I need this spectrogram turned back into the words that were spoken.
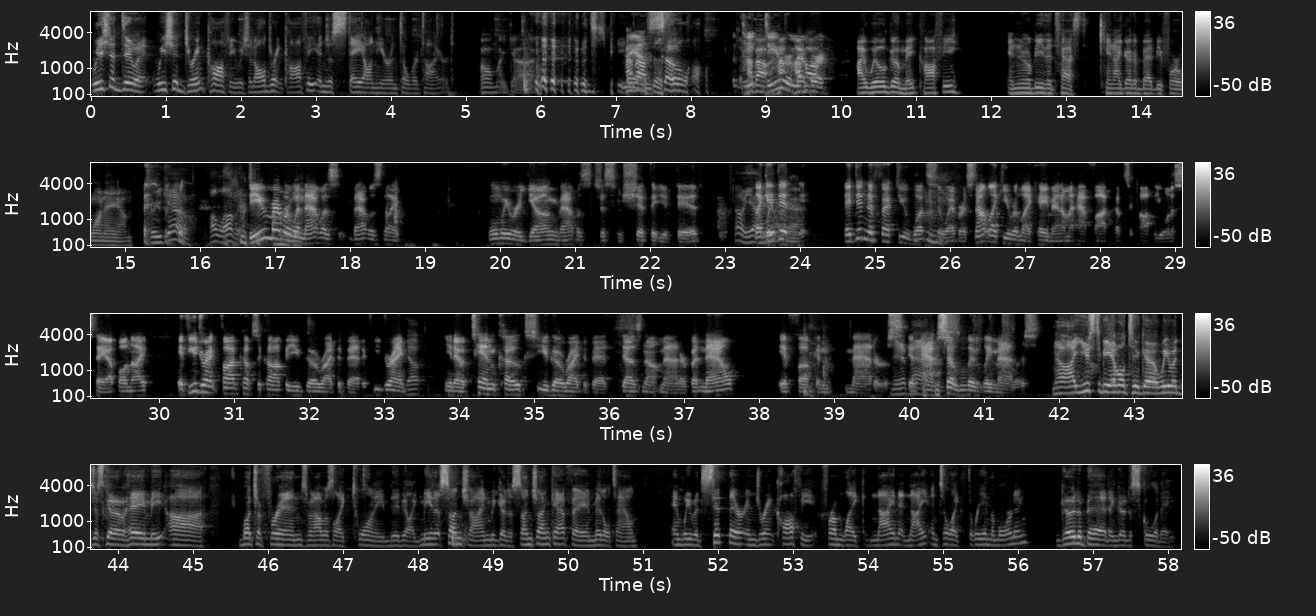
We should do it. We should drink coffee. We should all drink coffee and just stay on here until we're tired. Oh my god. it would just be How about this? so long. Do, How about- do you how- how about- remember? I will go make coffee, and it'll be the test. Can I go to bed before 1 a.m.? There you go. I love it. Do you remember when that was? That was like when we were young. That was just some shit that you did. Oh yeah. like we- it did. Yeah. It, it didn't affect you whatsoever. It's not like you were like, "Hey man, I'm gonna have five cups of coffee. You want to stay up all night?" If you drank five cups of coffee, you go right to bed. If you drank, Yep. you know, ten cokes, you go right to bed. Does not matter. But now, it fucking matters. It It, matters. absolutely matters. No, I used to be able to go. We would just go, hey, meet uh, bunch of friends when I was like 20. They'd be like, meet at Sunshine. We'd go to Sunshine Cafe in Middletown, and we would sit there and drink coffee from like nine at night until like three in the morning. Go to bed and go to school at eight.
